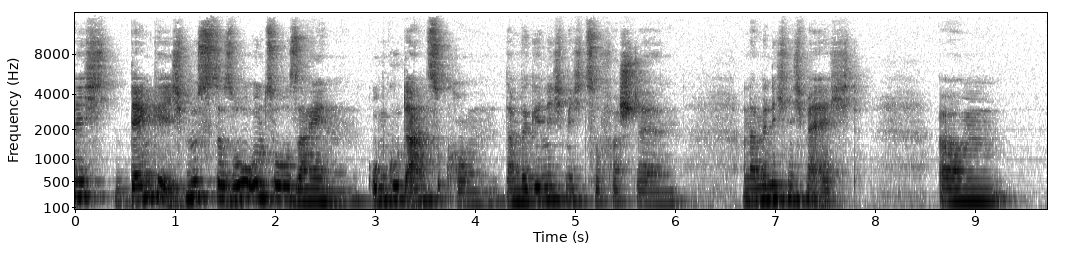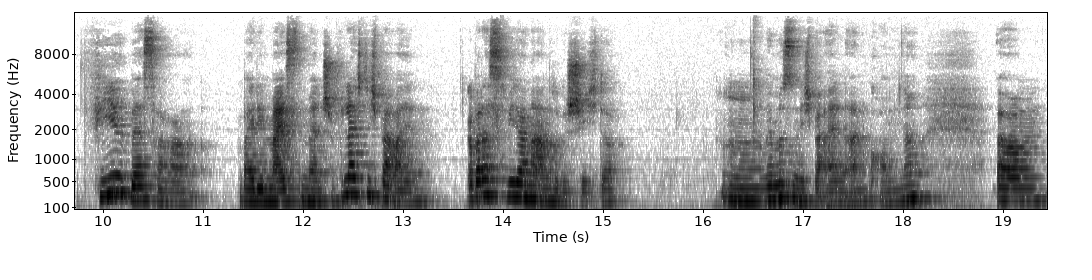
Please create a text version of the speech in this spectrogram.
ich denke, ich müsste so und so sein, um gut anzukommen, dann beginne ich mich zu verstellen. Und dann bin ich nicht mehr echt. Ähm, viel besser bei den meisten Menschen, vielleicht nicht bei allen, aber das ist wieder eine andere Geschichte. Mm, wir müssen nicht bei allen ankommen. Ne? Ähm,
